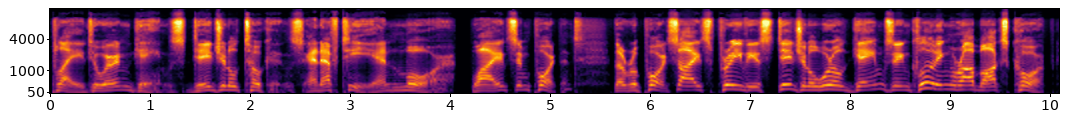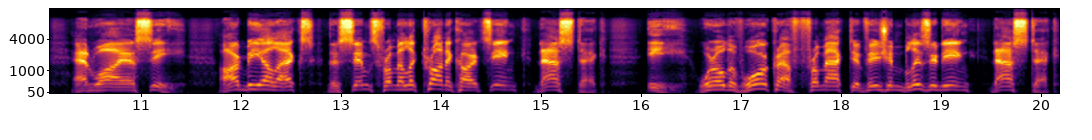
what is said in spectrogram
play to earn games, digital tokens, NFT, and more. Why it's important. The report cites previous digital world games, including Roblox Corp. NYSE, RBLX, The Sims from Electronic Arts Inc., Nasdaq, E. World of Warcraft from Activision Blizzard Inc., Nasdaq,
